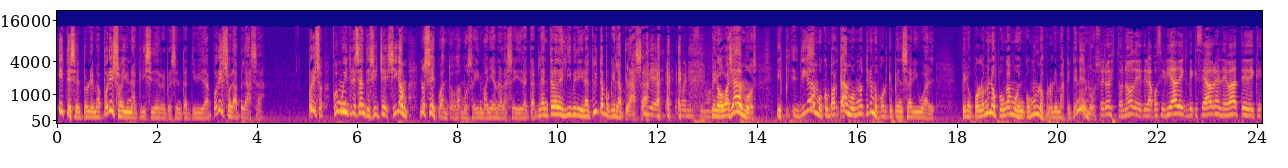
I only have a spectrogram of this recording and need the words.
este es el problema. Por eso hay una crisis de representatividad. Por eso la plaza. Por eso fue muy interesante decir, che, sigamos, no sé cuántos vamos a ir mañana a las seis de la tarde. La entrada es libre y gratuita porque es la plaza. Bien, buenísimo. Pero vayamos, digamos, compartamos, no tenemos por qué pensar igual pero por lo menos pongamos en común los problemas que tenemos. Pero esto, ¿no? De, la posibilidad de, que se abra el debate, de que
